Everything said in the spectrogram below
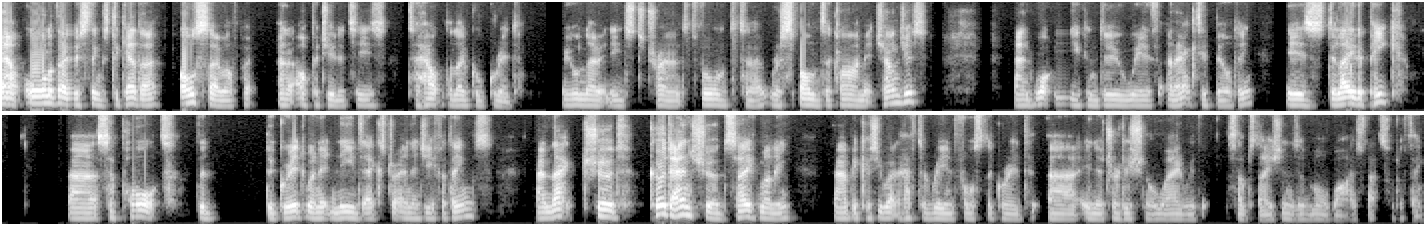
Now, all of those things together also offer uh, opportunities to help the local grid. We all know it needs to transform to respond to climate challenges. And what you can do with an active building is delay the peak, uh, support the, the grid when it needs extra energy for things. And that should, could and should save money uh, because you won't have to reinforce the grid uh, in a traditional way with substations and more wires, that sort of thing.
